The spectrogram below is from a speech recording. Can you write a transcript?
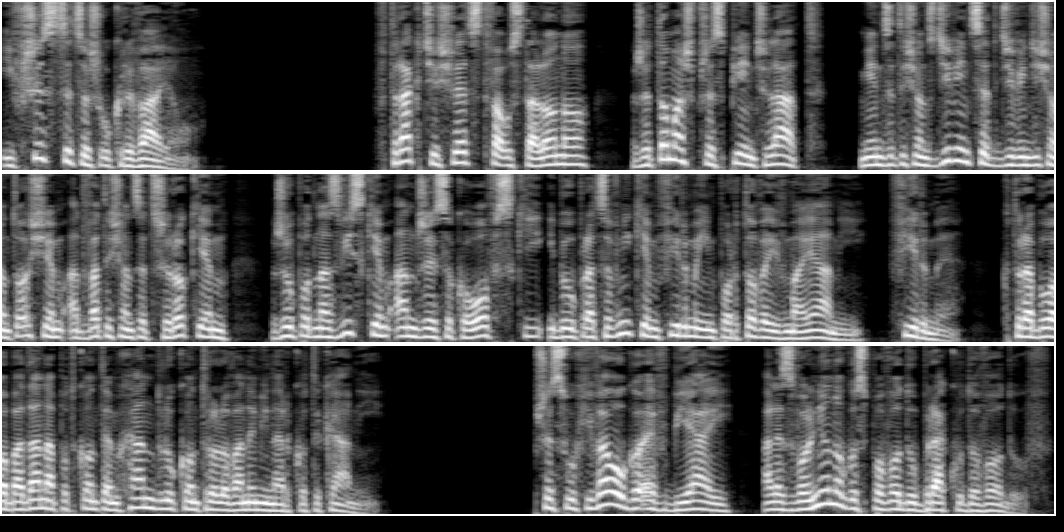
I wszyscy coś ukrywają. W trakcie śledztwa ustalono, że Tomasz przez pięć lat, między 1998 a 2003 rokiem, żył pod nazwiskiem Andrzej Sokołowski i był pracownikiem firmy importowej w Miami, firmy, która była badana pod kątem handlu kontrolowanymi narkotykami. Przesłuchiwało go FBI, ale zwolniono go z powodu braku dowodów.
